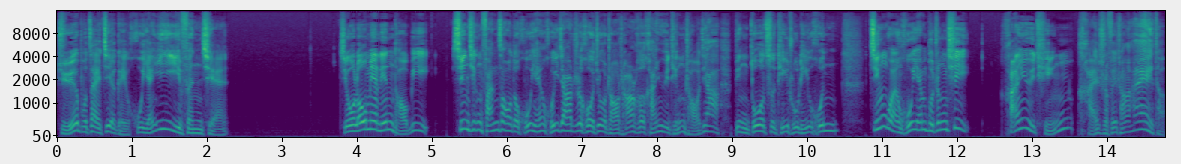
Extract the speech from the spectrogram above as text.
绝不再借给胡言一分钱。酒楼面临倒闭。心情烦躁的胡言回家之后，就找茬和韩玉婷吵架，并多次提出离婚。尽管胡言不争气，韩玉婷还是非常爱他。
